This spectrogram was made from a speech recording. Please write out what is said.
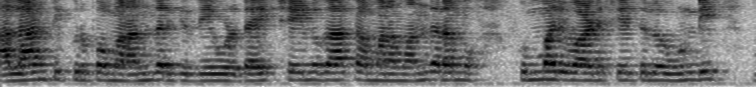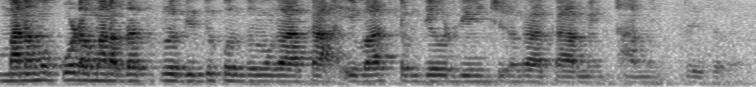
అలాంటి కృప మనందరికీ దేవుడు దయచేయునుగాక. మనం అందరము కుమ్మరి వాడి చేతిలో ఉండి మనము కూడా మన బ్రతుకులు దిద్దుకుందుముగాక ఈ వాక్యం దేవుడు దీవించునుగాక. Back. Amen. Amen. Praise the Lord.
